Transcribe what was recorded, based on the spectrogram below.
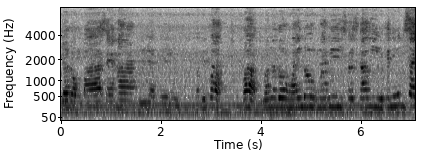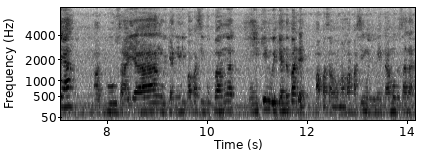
Ya dong, Pa. Sehat. Lihat nih. Tapi, Pa, Pa, gimana dong? Main dong, mari sekali-sekali. Weekend ini bisa ya? Aduh sayang, weekend ini papa sibuk banget. Mungkin weekend depan deh, papa sama mama pasti ngunjungin kamu ke sana.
